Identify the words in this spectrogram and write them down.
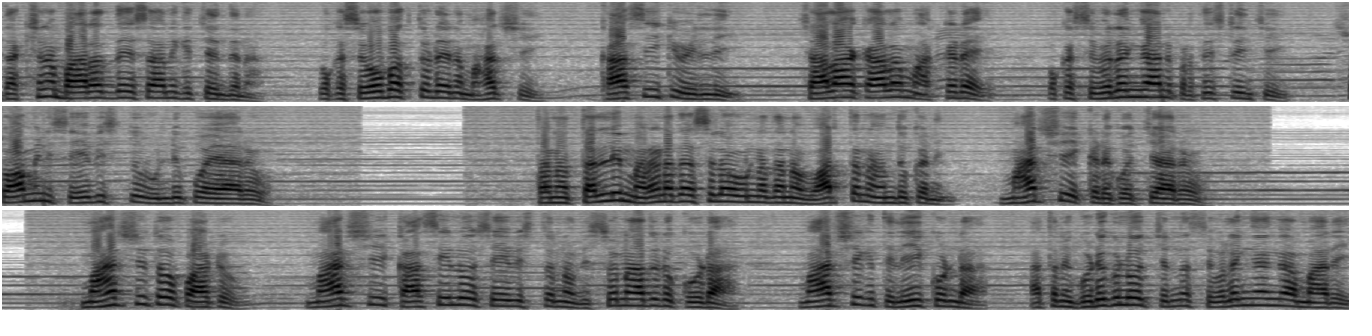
దక్షిణ భారతదేశానికి చెందిన ఒక శివభక్తుడైన మహర్షి కాశీకి వెళ్ళి చాలా కాలం అక్కడే ఒక శివలింగాన్ని ప్రతిష్ఠించి స్వామిని సేవిస్తూ ఉండిపోయారు. తన తల్లి మరణదశలో ఉన్నదన్న వార్తను అందుకని మహర్షి ఇక్కడికి వచ్చారు మహర్షితో పాటు మహర్షి కాశీలో సేవిస్తున్న విశ్వనాథుడు కూడా మహర్షికి తెలియకుండా అతని గొడుగులో చిన్న శివలింగంగా మారి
